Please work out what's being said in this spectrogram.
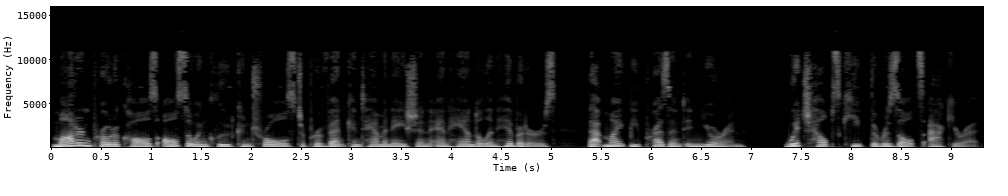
Modern protocols also include controls to prevent contamination and handle inhibitors that might be present in urine, which helps keep the results accurate.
